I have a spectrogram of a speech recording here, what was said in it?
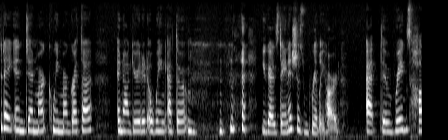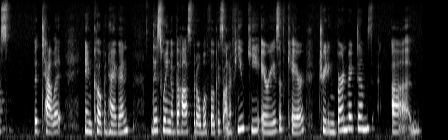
Today in Denmark, Queen Margrethe inaugurated a wing at the. you guys, Danish is really hard. At the Rigshospitalet in Copenhagen. This wing of the hospital will focus on a few key areas of care, treating burn victims, um,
